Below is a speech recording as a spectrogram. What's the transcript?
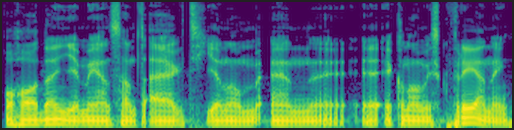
och ha den gemensamt ägt genom en eh, ekonomisk förening.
